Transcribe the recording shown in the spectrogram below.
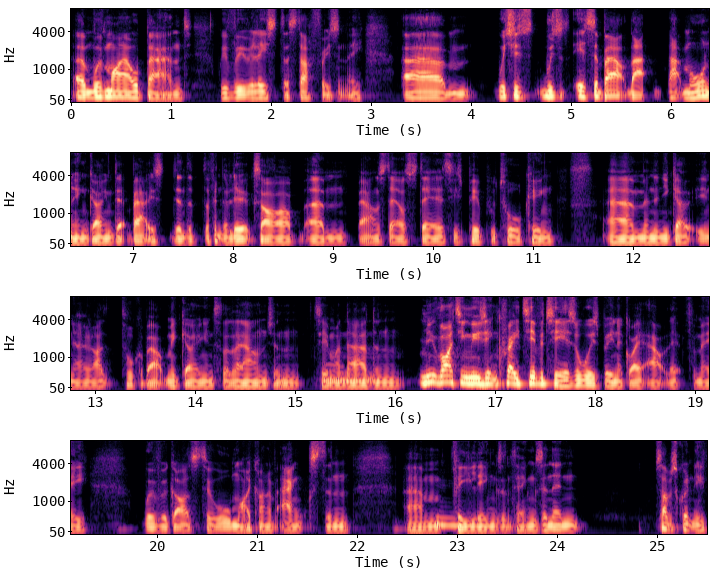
Um, with my old band, we've re-released the stuff recently, um, which is was it's about that that morning going about. His, the, the, I think the lyrics are um, Bounsdale stairs. These people talking, um, and then you go. You know, I talk about me going into the lounge and seeing my dad. And writing music and creativity has always been a great outlet for me, with regards to all my kind of angst and um, feelings and things. And then subsequently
